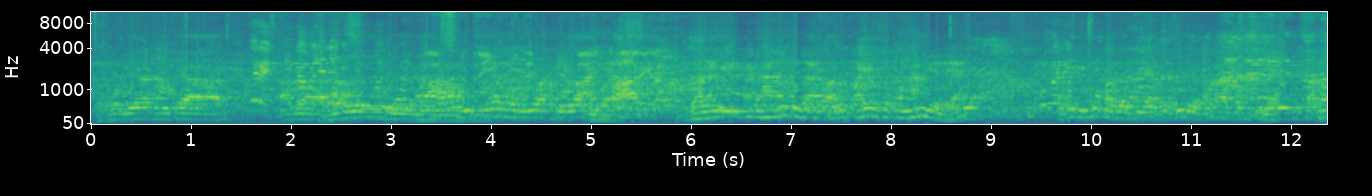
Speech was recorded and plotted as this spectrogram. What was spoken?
Kemudian ketika ada yang membuat bola dan ini kadang-kadang sudah berupaya untuk mengambil ya. Tapi ini pada dia juga karena posisi dari di sana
